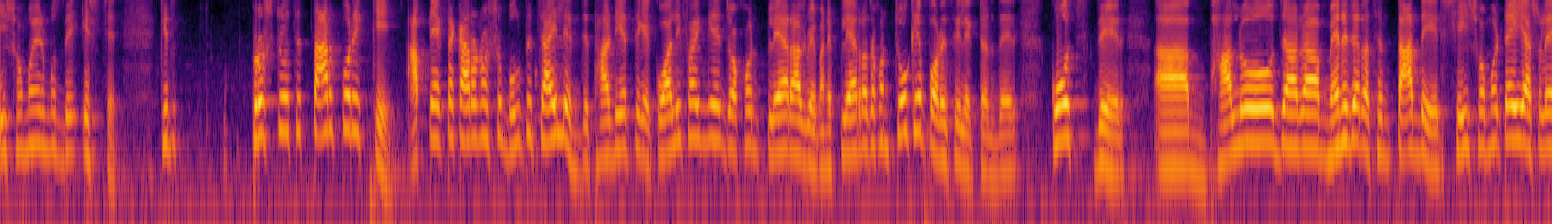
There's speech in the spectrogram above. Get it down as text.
এই সময়ের মধ্যে এসছেন। কিন্তু প্রশ্ন হচ্ছে তারপরে কে? আপনি একটা কারণ অবশ্য বলতে চাইলেন যে থার্ড ইয়ার থেকে কোয়ালিফাইংয়ে যখন প্লেয়ার আসবে মানে প্লেয়াররা যখন চোখে পড়ে সিলেক্টরদের কোচদের ভালো যারা ম্যানেজার আছেন তাদের সেই সময়টাই আসলে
